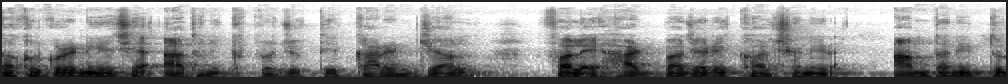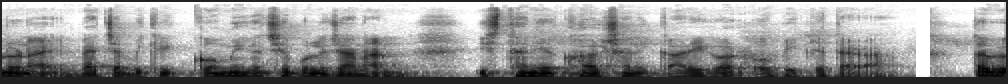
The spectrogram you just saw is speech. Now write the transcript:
দখল করে নিয়েছে আধুনিক প্রযুক্তির কারেন্ট জাল। ফলে হাটবাজারে খলসানির আমদানির তুলনায় বেচা বিক্রি কমে গেছে বলে জানান স্থানীয় খলসানি কারিগর ও বিক্রেতারা। তবে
